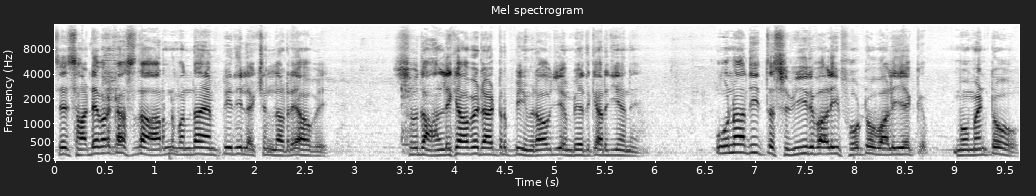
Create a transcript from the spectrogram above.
ਸੇ ਸਾਡੇ ਵਰਗਾ ਸਧਾਰਨ ਬੰਦਾ ਐਮਪੀ ਦੀ ਇਲੈਕਸ਼ਨ ਲੜ ਰਿਹਾ ਹੋਵੇ, ਸੰਵਿਧਾਨ ਲਿਖਿਆ ਹੋਵੇ ਡਾਕਟਰ ਭੀਮ ਰਾਓ ਜੀ, ਅੰਬੇਦਕਰ ਜੀਆਂ ਨੇ, ਉਹਨਾਂ ਦੀ ਤਸਵੀਰ ਵਾਲੀ, ਫੋਟੋ ਵਾਲੀ ਇੱਕ ਮੋਮੈਂਟੋ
